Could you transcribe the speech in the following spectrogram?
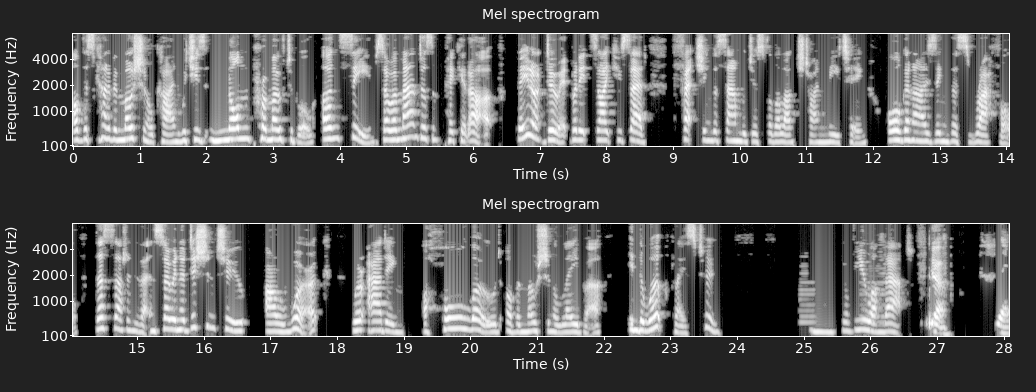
of this kind of emotional kind, which is non promotable, unseen. So a man doesn't pick it up. They don't do it, but it's like you said, fetching the sandwiches for the lunchtime meeting, organizing this raffle, this, that, and that. And so in addition to our work, we're adding a whole load of emotional labor in the workplace too. Mm, your view on that? Yeah, yeah.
